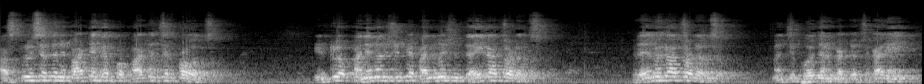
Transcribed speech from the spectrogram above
అస్పృశ్యతని పాటించక పాటించకపోవచ్చు. ఇంట్లో పని మనిషి ఉంటే పని మనిషిని దయగా చూడవచ్చు ప్రేమగా చూడవచ్చు మంచి భోజనం పెట్టవచ్చు కానీ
